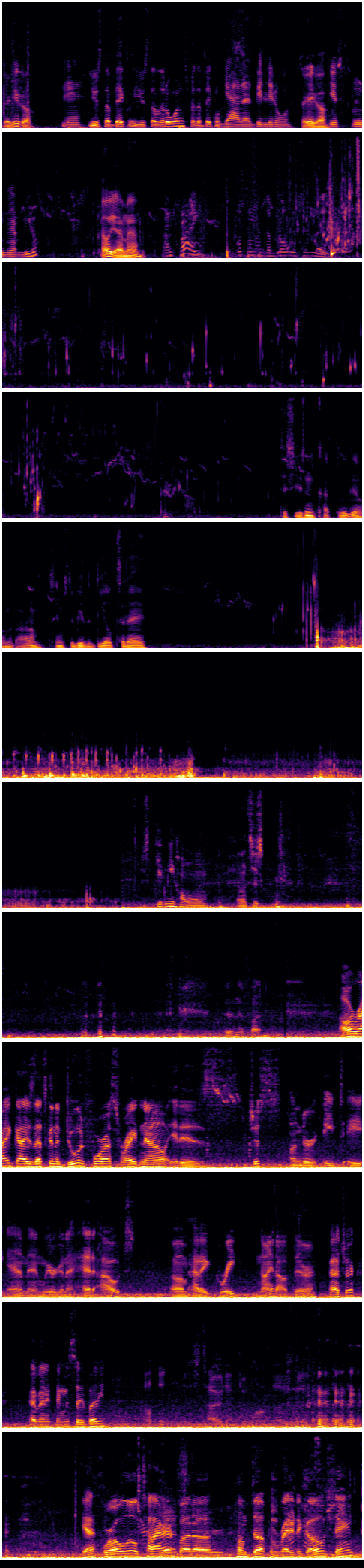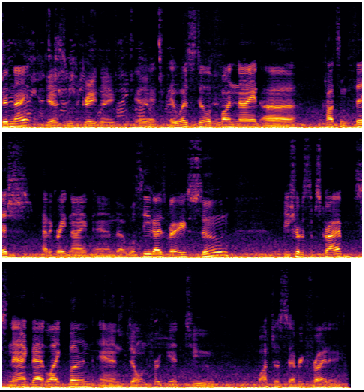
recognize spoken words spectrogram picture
there you go. Yeah. Use the big use the little ones for the big ones. Yeah, that big little one. There you go. Bring the. Hell yeah, man. I'm trying. What's the blow is like. There we go. Just using cut bluegill on the bottom. Seems to be the deal today. Just get me home and let's just. Isn't it fun? All right, guys, that's gonna do it for us right now. It is just under 8 a.m. and we are gonna head out. Um, had a great night out there. Patrick, have anything to say, buddy? Nothing. I'm just tired after a long night. yeah, we're all a little tired, Yes, but uh, tired. pumped up and ready to go. Shane, good night. Yes, it was a great night. Yeah, Yep. it, it was still a fun night. Uh, caught some fish, had a great night, and uh, we'll see you guys very soon. Be sure to subscribe, snag that like button, and don't forget to watch us every Friday.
